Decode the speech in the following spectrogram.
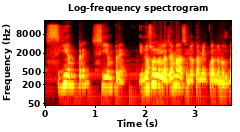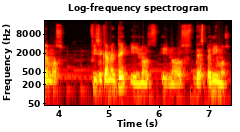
siempre, siempre, y no solo las llamadas, sino también cuando nos vemos físicamente y nos, y nos despedimos,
